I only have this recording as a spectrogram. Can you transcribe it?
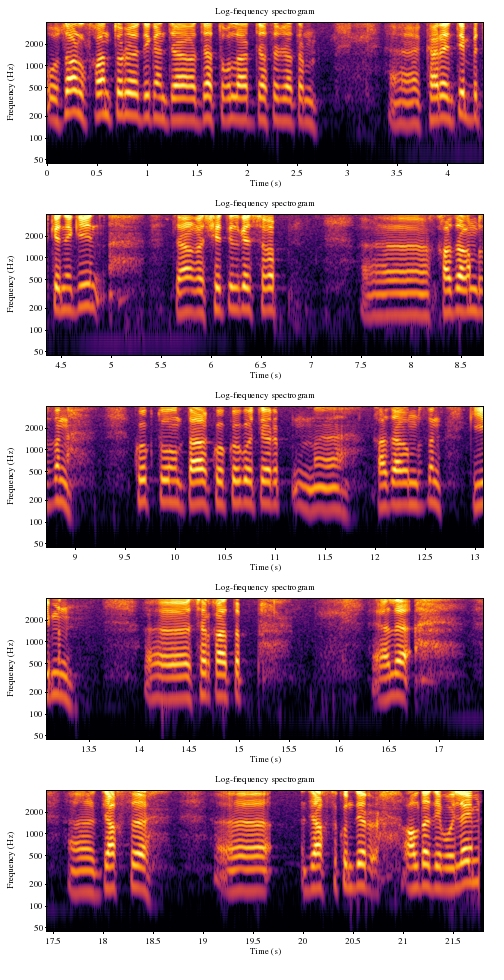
ұзарылтқан түрі деген жаттығуларды жасап жатырмын. Ә, карантин біткеннен кейін жаңағы шетелге шығып қазағымыздың көк туын тағы көкке көтеріп қазағымыздың киімін э, шырқатып әлі э, жақсы жақсы күндер алда деп ойлаймын.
